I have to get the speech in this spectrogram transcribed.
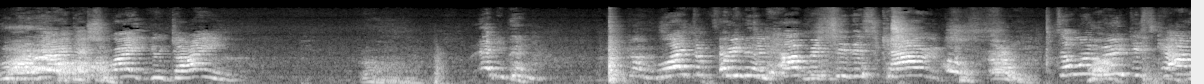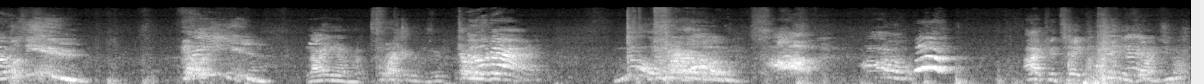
Yeah, that's right. You're dying. Eddie, what the freak did happen to this couch? Someone moved this couch. you! Now you have Builder. No! Ah! Ah! I can take any gunshot.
